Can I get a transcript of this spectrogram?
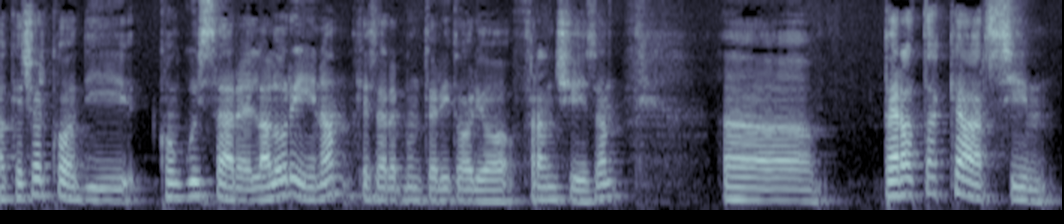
uh, che, cercò di conquistare la Lorena, che sarebbe un territorio francese, uh, per attaccarsi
